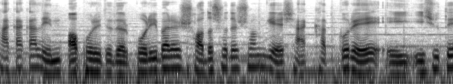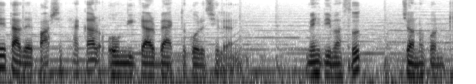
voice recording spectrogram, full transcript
থাকাকালীন অপহৃতদের পরিবারের সদস্যদের সঙ্গে সাক্ষাৎ করে এই ইস্যুতে তাদের পাশে থাকার অঙ্গীকার ব্যক্ত করেছিলেন। মেহেদি মাসুদ, জনকণ্ঠ।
